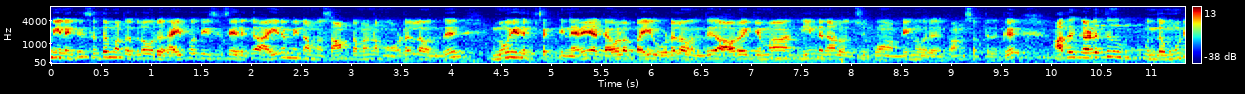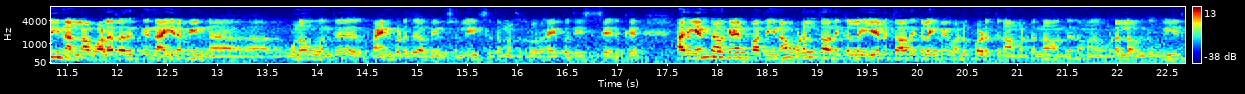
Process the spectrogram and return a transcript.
மீனுக்கு சித்த மருத்துவத்தில் ஒரு ஹைப்போதீசிஸே இருக்குது ஐர மீன் நம்ம சாப்பிட்டோம்னா நம்ம உடலில் வந்து நோய் எதிர்ப்பு சக்தி நிறைய டெவலப் ஆகி உடலை வந்து ஆரோக்கியமாக நீண்ட நாள் வச்சுக்கும் அப்படின்னு ஒரு கான்செப்ட் இருக்குது அதுக்கடுத்து இந்த முடி நல்லா வளர்கிறதுக்கு இந்த ஐரமீன் உணவு வந்து பயன்படுது அப்படின்னு சொல்லி சித்த மருத்துவத்தில் ஒரு ஹைப்போதீசிஸே இருக்குது அது எந்த வகையிலன்னு பார்த்தீங்கன்னா உடல் தாதுக்களில் ஏழு தாதுக்களையுமே வலுப்படுத்தினா மட்டும்தான் வந்து நம்ம உடலில் வந்து உயிர்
